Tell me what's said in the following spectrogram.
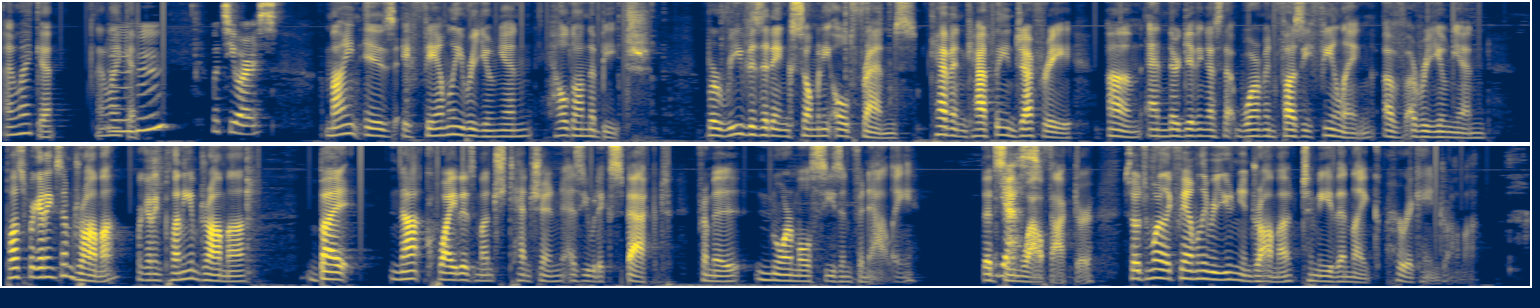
I like it. I like it. Mhm. What's yours? Mine is a family reunion held on the beach. We're revisiting so many old friends Kevin, Kathleen, Jeffrey, um, and they're giving us that warm and fuzzy feeling of a reunion. Plus, we're getting some drama. We're getting plenty of drama, but not quite as much tension as you would expect from a normal season finale. That same Yes. wow factor. So it's more like family reunion drama to me than like hurricane drama.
